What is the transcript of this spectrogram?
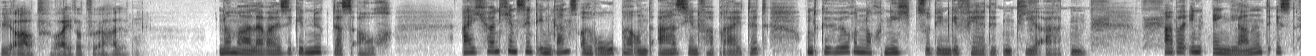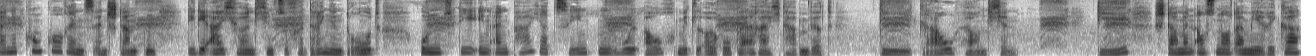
die Art weiterzuerhalten. Normalerweise genügt das auch. Eichhörnchen sind in ganz Europa und Asien verbreitet und gehören noch nicht zu den gefährdeten Tierarten. Aber in England ist eine Konkurrenz entstanden, die die Eichhörnchen zu verdrängen droht und die in ein paar Jahrzehnten wohl auch Mitteleuropa erreicht haben wird. Die Grauhörnchen. Die stammen aus Nordamerika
